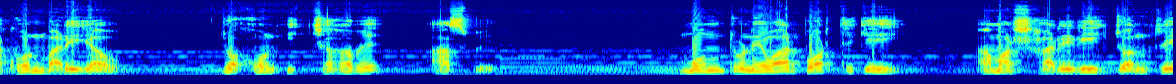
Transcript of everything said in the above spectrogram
এখন বাড়ি যাও, যখন ইচ্ছা হবে আসবে। মন্ত্র নেওয়ার পর থেকেই আমার শারীরিক যন্ত্রে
